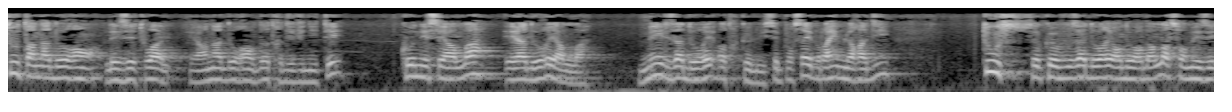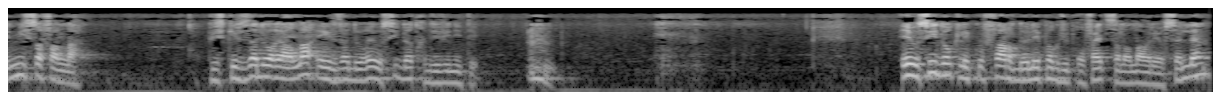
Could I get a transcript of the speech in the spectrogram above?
tout en adorant les étoiles et en adorant d'autres divinités, connaissait Allah et adorait Allah. Mais ils adoraient autre que lui. C'est pour ça Ibrahim leur a dit Tous ceux que vous adorez en dehors d'Allah sont mes ennemis sauf Allah. Puisqu'ils adoraient Allah et ils adoraient aussi d'autres divinités. Et aussi, donc, les kuffars de l'époque du prophète, sallallahu alayhi wa sallam,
